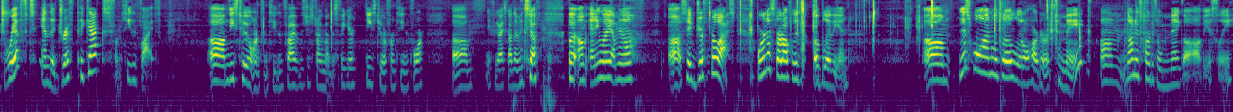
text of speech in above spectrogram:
Drift, and the Drift pickaxe from Season 5. Um, these two aren't from Season 5, I was just talking about this figure. These two are from Season 4, um, if you guys got them mixed up. But, um, anyway, I'm gonna, uh, save Drift for last. We're gonna start off with Oblivion. Um, this one was a little harder to make. Um, not as hard as Omega, obviously.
